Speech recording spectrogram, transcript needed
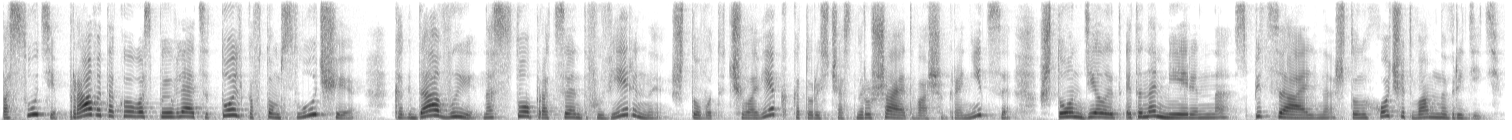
По сути, право такое у вас появляется только в том случае, когда вы на 100% уверены, что вот человек, который сейчас нарушает ваши границы, что он делает это намеренно, специально, что он хочет вам навредить.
